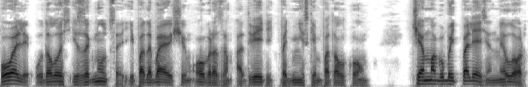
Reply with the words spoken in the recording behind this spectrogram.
Олли удалось изогнуться и подобающим образом ответить под низким потолком. «Чем могу быть полезен, милорд?»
